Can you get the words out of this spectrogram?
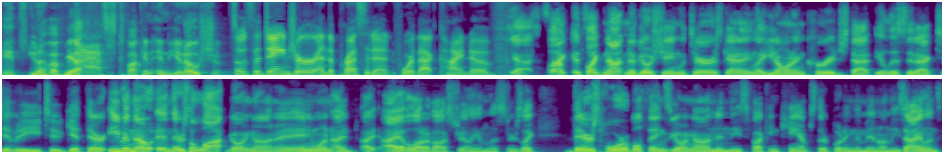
It's you have a Yeah. vast fucking Indian Ocean. So it's the danger and the precedent for that kind of. Yeah, it's like it's like not negotiating with terrorists kind of thing. Like you don't want to encourage that illicit activity to get there, even though and there's a lot going on. And anyone, I, I I have a lot of Australian listeners. Like there's horrible things going on in these fucking camps they're putting them in on these islands.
